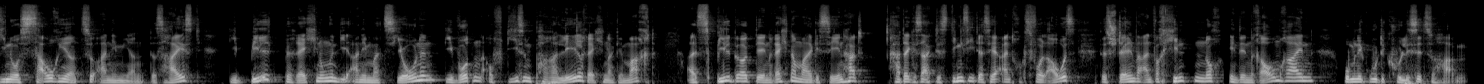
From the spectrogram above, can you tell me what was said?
Dinosaurier zu animieren. Das heißt, die Bildberechnungen, die Animationen, die wurden auf diesem Parallelrechner gemacht als Spielberg den Rechner mal gesehen hat, hat er gesagt, das Ding sieht ja sehr eindrucksvoll aus. Das stellen wir einfach hinten noch in den Raum rein, um eine gute Kulisse zu haben.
